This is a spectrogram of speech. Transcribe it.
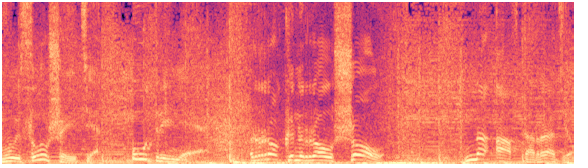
Вы слушаете «Утреннее рок-н-ролл-шоу» на Авторадио.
